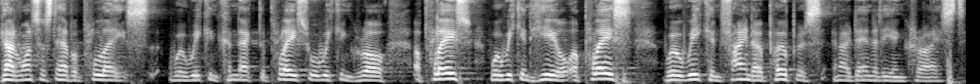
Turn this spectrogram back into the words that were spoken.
God wants us to have a place where we can connect, a place where we can grow, a place where we can heal, a place where we can find our purpose and identity in Christ.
